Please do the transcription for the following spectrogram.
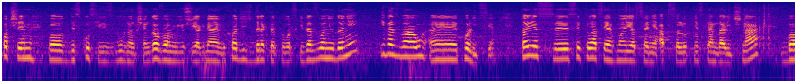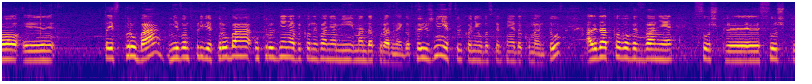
Po czym po dyskusji z główną księgową, już jak miałem wychodzić, dyrektor pomorski zadzwonił do niej i wezwał e, policję. To jest e, sytuacja w mojej ocenie absolutnie skandaliczna, bo to jest próba, niewątpliwie próba utrudnienia wykonywania mi mandatu radnego. To już nie jest tylko nieudostępnienie dokumentów, ale dodatkowo wezwanie służb, e, służb e,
